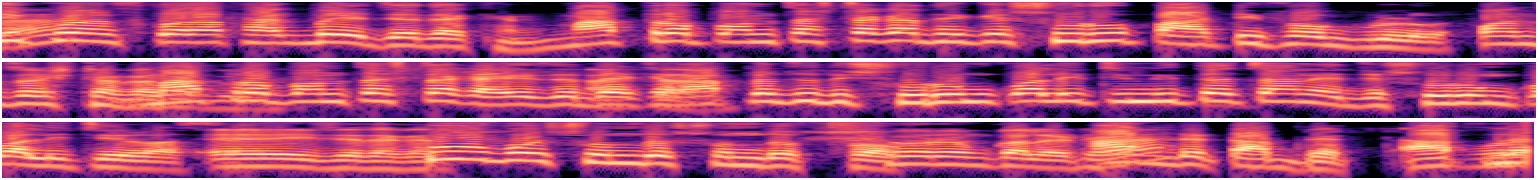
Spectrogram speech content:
সিকোয়েন্স করা থাকবে এই যে দেখেন মাত্র পঞ্চাশ টাকা থেকে শুরু পার্টি ফ্রকগুলো। পঞ্চাশ টাকা মাত্র পঞ্চাশ টাকা এই যে দেখেন আচ্ছা। আপনি যদি শোরুম কোয়ালিটি নিতে চান এই যে শোরুম কোয়ালিটির আছে। এই যে দেখেন। খুবই সুন্দর সুন্দর frock showroom quality update update আপনি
